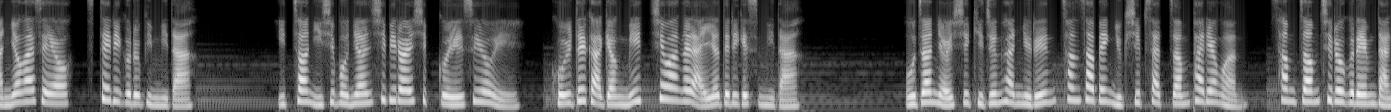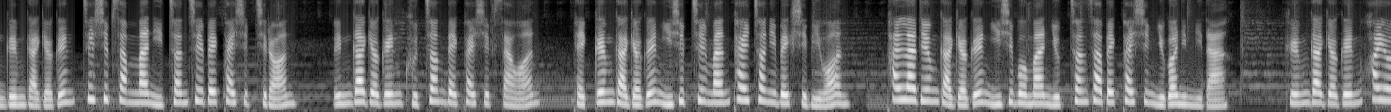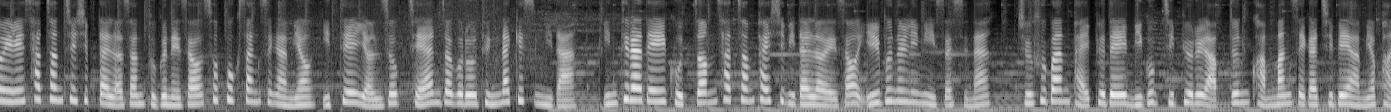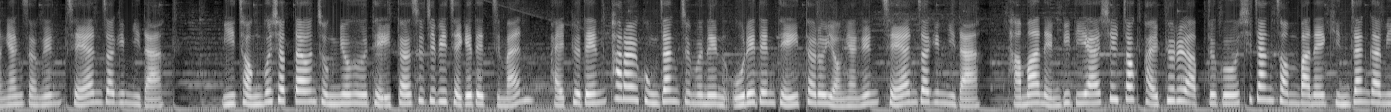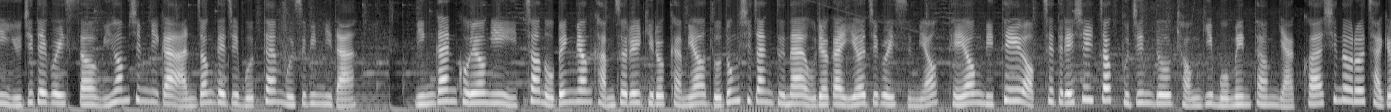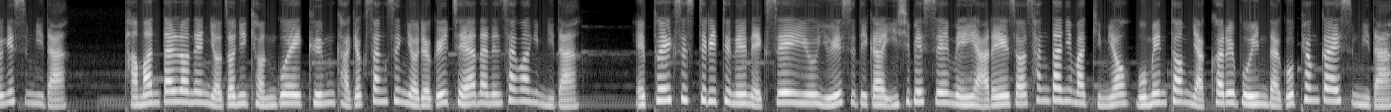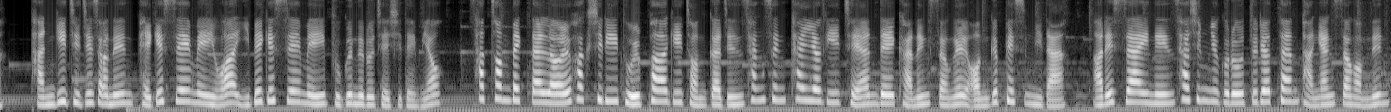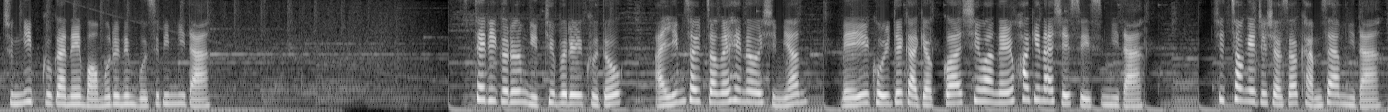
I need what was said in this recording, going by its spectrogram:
안녕하세요. 스테리그룹입니다. 2025년 11월 19일 수요일 골드 가격 및 시황을 알려드리겠습니다. 오전 10시 기준 환율은 1464.8영원, 3.75g 당금 가격은 73만 2787원, 은 가격은 9184원, 백금 가격은 27만 8212원, 팔라듐 가격은 25만 6486원입니다. 금 가격은 화요일 4,070달러선 부근에서 소폭 상승하며 이틀 연속 제한적으로 등락했습니다. 인트라데이 고점 4,082달러에서 일부 눌림이 있었으나 주 후반 발표될 미국 지표를 앞둔 관망세가 지배하며 방향성은 제한적입니다. 미 정부 셧다운 종료 후 데이터 수집이 재개됐지만 발표된 8월 공장 주문은 오래된 데이터로 영향은 제한적입니다. 다만 엔비디아 실적 발표를 앞두고 시장 전반에 긴장감이 유지되고 있어 위험 심리가 안정되지 못한 모습입니다. 민간 고용이 2,500명 감소를 기록하며 노동시장 둔화 우려가 이어지고 있으며 대형 리테일 업체들의 실적 부진도 경기 모멘텀 약화 신호로 작용했습니다. 다만 달러는 여전히 견고의 금 가격 상승 여력을 제한하는 상황입니다. FX 스트리트는 XAU USD가 20SMA 아래에서 상단이 막히며 모멘텀 약화를 보인다고 평가했습니다. 단기 지지선은 100SMA와 200SMA 부근으로 제시되며 4,100달러를 확실히 돌파하기 전까진 상승 탄력이 제한될 가능성을 언급했습니다. RSI는 46으로 뚜렷한 방향성 없는 중립 구간에 머무르는 모습입니다. 스테리그룹 유튜브를 구독, 알림 설정을 해놓으시면 매일 골드 가격과 시황을 확인하실 수 있습니다. 시청해주셔서 감사합니다.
